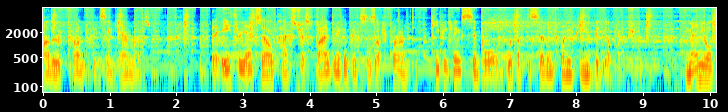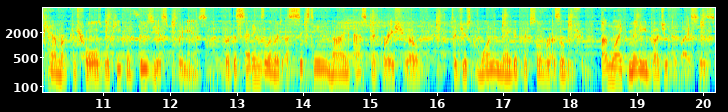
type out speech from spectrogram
other front facing cameras. The A3XL packs just 5 megapixels up front, keeping things simple with up to 720p video capture. Manual camera controls will keep enthusiasts pleased, but the settings limit a 16:9 aspect ratio to just 1 megapixel resolution. Unlike many budget devices,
